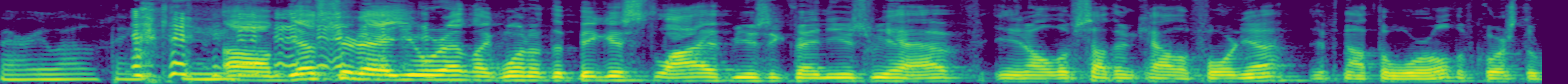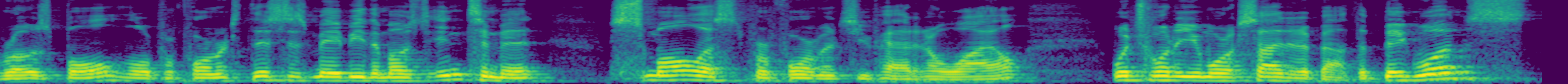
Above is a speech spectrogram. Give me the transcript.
Very well, thank you. Um, yesterday, you were at like one of the biggest live music venues we have in all of Southern California, if not the world. Of course, the Rose Bowl, little performance. This is maybe the most intimate, smallest performance you've had in a while. Which one are you more excited about? The big ones,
